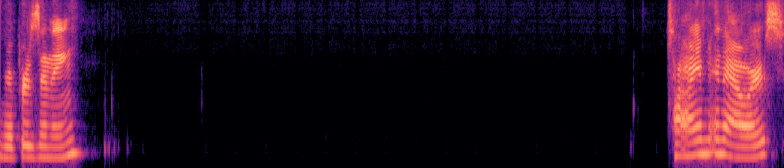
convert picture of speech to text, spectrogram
representing time in hours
